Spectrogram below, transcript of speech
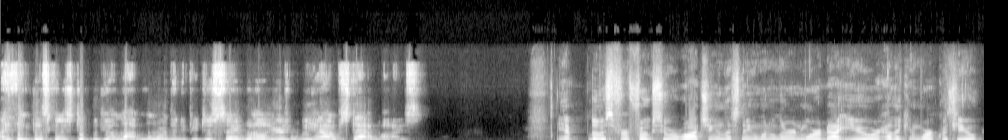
I think that's going to stick with you a lot more than if you just say, well, here's what we have stat wise. Yep. Lewis, for folks who are watching and listening and want to learn more about you or how they can work with you,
